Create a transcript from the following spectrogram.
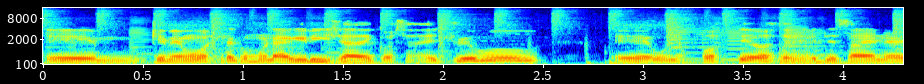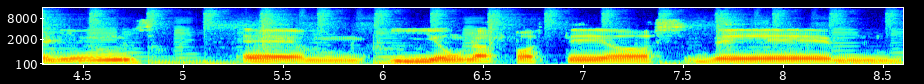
em, que me muestra como una grilla de cosas de Dribble, eh, unos posteos de Designer News em, y unos posteos de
